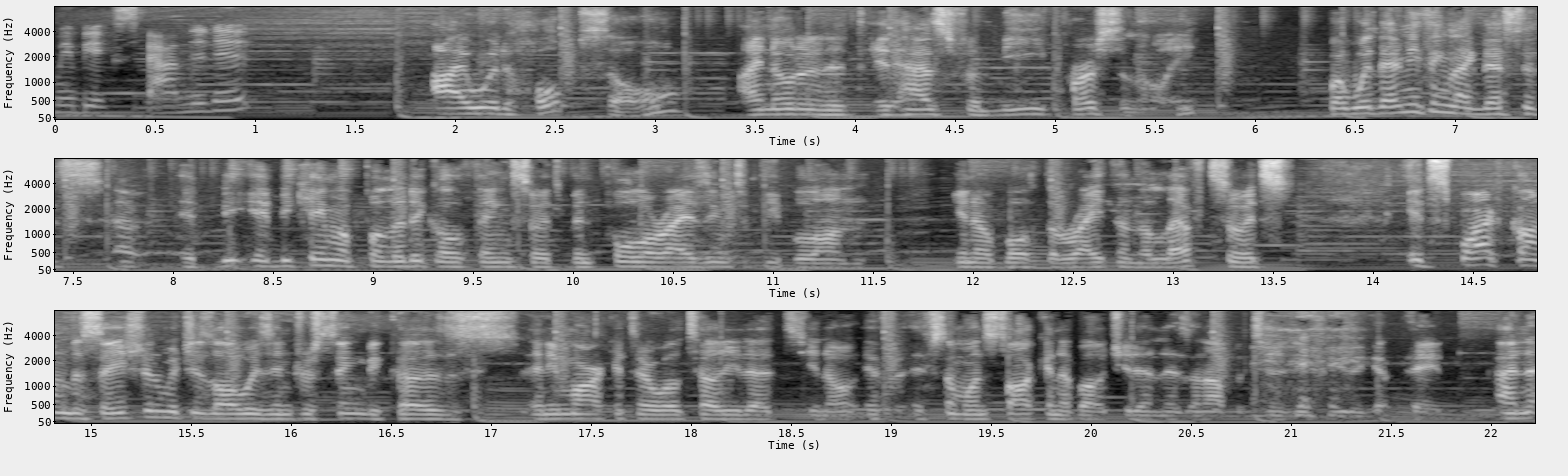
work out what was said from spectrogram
maybe expanded it? I would hope so. I know that it, it has for me personally. But with anything like this, it's uh, it, be, it became a political thing, so it's been polarizing to people on, you know, both the right and the left. So it's it sparked conversation, which is always interesting because any marketer will tell you that, you know, if, if someone's talking about you, then there's an opportunity for you to get paid. And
